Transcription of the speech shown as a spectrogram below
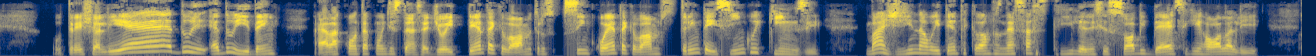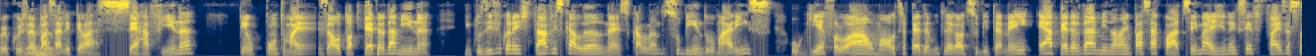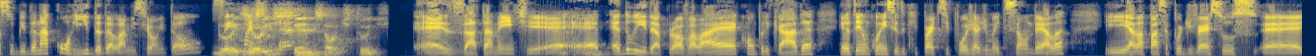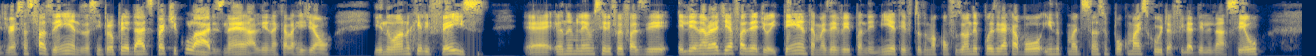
o trecho ali é, do, é doído, hein? Aí ela conta com distância de 80 quilômetros, 50 quilômetros, 35 e 15. Imagina 80 quilômetros nessas trilhas, nesse sobe e desce que rola ali. O percurso vai passar ali pela Serra Fina, tem o ponto mais alto, a Pedra da Mina. Inclusive, quando a gente estava escalando, né, escalando, subindo o Marins, o guia falou, ah, uma outra pedra muito legal de subir também é a Pedra da Mina lá em Passa Quatro. Você imagina que você faz essa subida na corrida da La Mission. Então, 2.800 imagina... altitude. É, exatamente. É, é, é doída. A prova lá é complicada. Eu tenho um conhecido que participou já de uma edição dela e ela passa por diversos, é, diversas fazendas, assim, propriedades particulares, né, ali naquela região. E no ano que ele fez, é, eu não me lembro se ele foi fazer. Ele, na verdade, ia fazer a de 80, mas aí veio pandemia, teve toda uma confusão. Depois ele acabou indo para uma distância um pouco mais curta. A filha dele nasceu.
